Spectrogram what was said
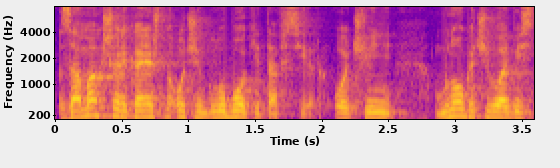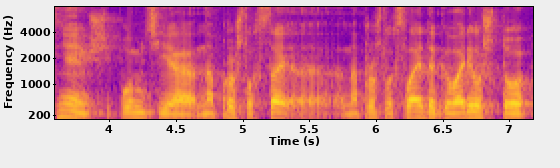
Замахшари, конечно, очень глубокий тафсир, очень много чего объясняющий. Помните, я на прошлых, э, на прошлых слайдах говорил, что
